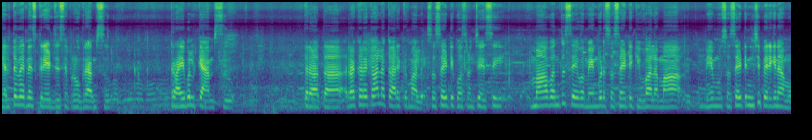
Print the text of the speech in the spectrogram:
హెల్త్ అవేర్నెస్ క్రియేట్ చేసే ప్రోగ్రామ్స్ ట్రైబల్ క్యాంప్స్ తర్వాత రకరకాల కార్యక్రమాలు సొసైటీ కోసం చేసి మా వంతు సేవ మేము కూడా సొసైటీకి ఇవ్వాలా మా మేము సొసైటీ నుంచి పెరిగినాము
